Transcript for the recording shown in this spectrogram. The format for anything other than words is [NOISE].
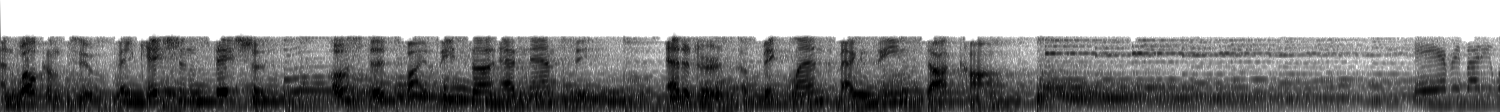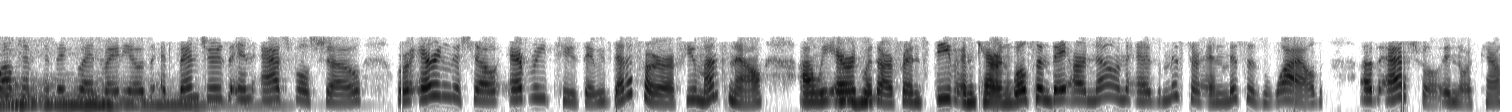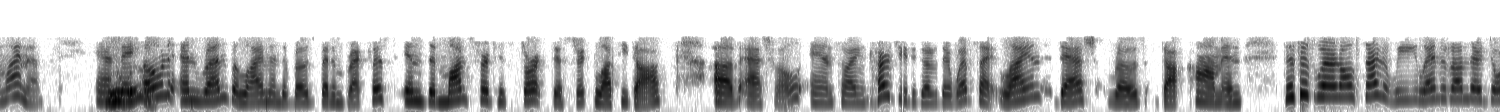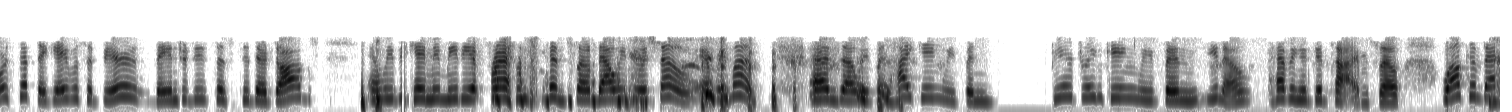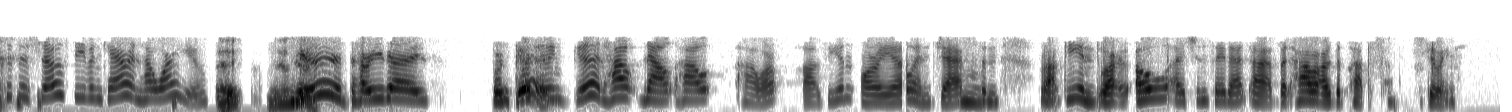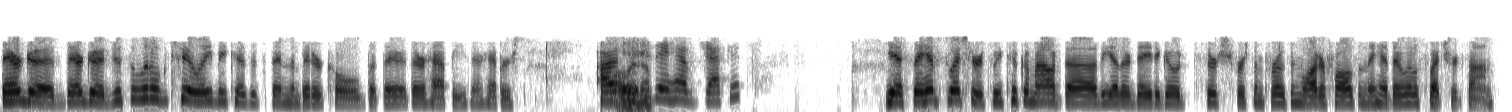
and welcome to Vacation Station, hosted by Lisa and Nancy, editors of BigBlendMagazines.com. Hey everybody, welcome to Big Blend Radio's Adventures in Asheville show. We're airing the show every Tuesday. We've done it for a few months now. Uh, we air it with our friends Steve and Karen Wilson. They are known as Mr. and Mrs. Wild of Asheville in North Carolina. And they own and run the Lion and the Rose Bed and Breakfast in the Montford Historic District, La Tida, of Asheville. And so I encourage you to go to their website, lion-rose.com. And this is where it all started. We landed on their doorstep. They gave us a beer. They introduced us to their dogs. And we became immediate [LAUGHS] friends. and so now we do a show every month. And uh, we've been hiking. We've been beer drinking. We've been, you know, having a good time. So welcome back to the [LAUGHS] show, Steve and Karen. How are you? Hey, doing Good. How are you guys? We're good. We're doing good. How now? How how are Ozzy and Oreo and Jax Mm. and Rocky and or, oh, I shouldn't say that. Uh, but how are the pups doing? They're good. They're good. Just a little chilly because it's been the bitter cold, but they're they're happy. They're happers. Are, Oh, yeah. Do they have jackets? Yes, they have sweatshirts. We took them out uh, the other day to go search for some frozen waterfalls, and they had their little sweatshirts on.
